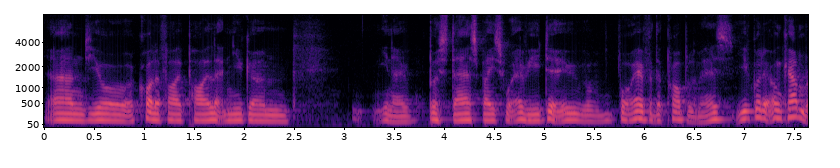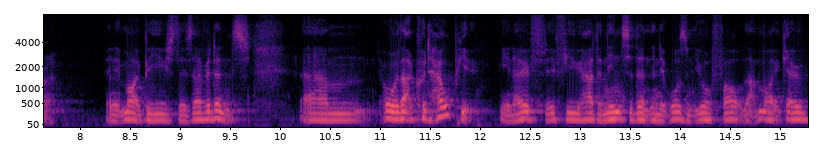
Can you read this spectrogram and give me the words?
and you're a qualified pilot and you go and, you know, bust airspace, whatever you do, whatever the problem is, you've got it on camera and it might be used as evidence um, or that could help you you know, if, if you had an incident and it wasn't your fault, that might go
